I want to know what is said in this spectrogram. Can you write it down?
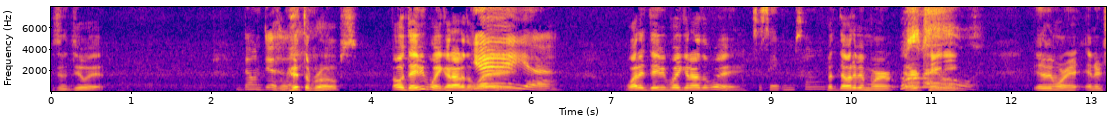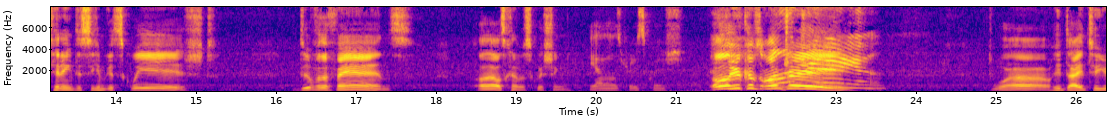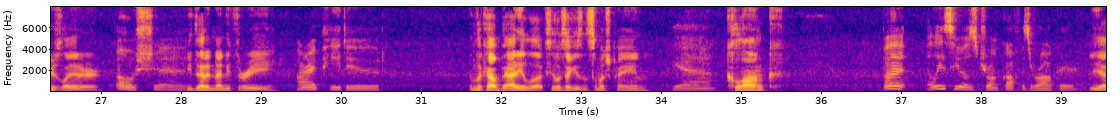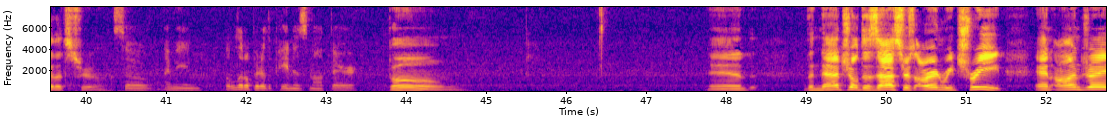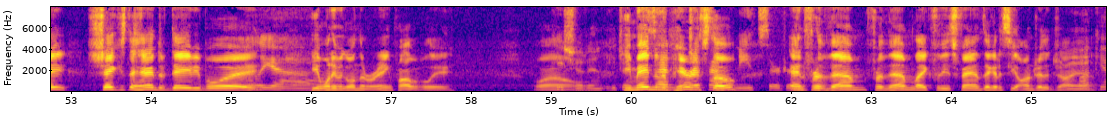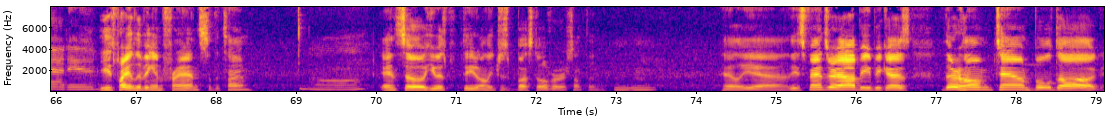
He's gonna do it. Don't do it. Hit the ropes. Oh, Davy Boy got out of the way. Yay! Why did Davy Boy get out of the way? To save himself. But that would have been more entertaining. It would have been more entertaining to see him get squished. Do it for the fans. Oh, that was kind of a squishing. Yeah, that was pretty squish. Oh, here comes Andre. Andre! Wow, he died two years later. Oh shit. He died in '93. R.I.P. Dude. And look how bad he looks. He looks like he's in so much pain. Yeah. Clunk. But at least he was drunk off his rocker. Yeah, that's true. So, I mean, a little bit of the pain is not there. Boom. And the natural disasters are in retreat. And Andre shakes the hand of Davy Boy. Hell yeah. He won't even go in the ring, probably. Wow. He shouldn't. He, He made an appearance, though, And for so- them, for them, like for these fans, they get to see Andre the Giant. Fuck yeah, dude. He's probably living in France at the time, Aww. and so he was. They only just bust over or something. hmm Hell yeah! These fans are happy because their hometown bulldog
